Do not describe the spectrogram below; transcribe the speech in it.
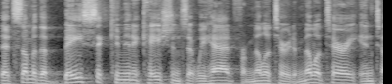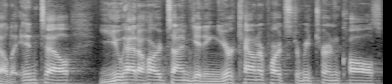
that some of the basic communications that we had from military to military, intel to intel, you had a hard time getting your counterparts to return calls.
